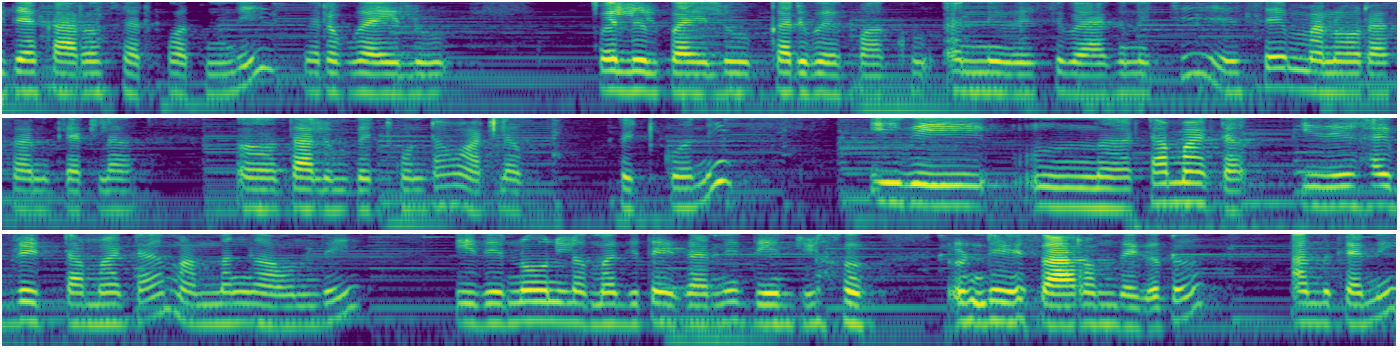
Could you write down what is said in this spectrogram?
ఇదే కారం సరిపోతుంది. మిరపకాయలు వెల్లుల్లిపాయలు కరివేపాకు అన్నీ వేసి వేగనిచ్చి సేమ్ మనం రసానికి ఎట్లా తాలింపు పెట్టుకుంటాం అట్లా పెట్టుకొని ఇవి టమాటా. ఇది హైబ్రిడ్ టమాటా మందంగా ఉంది. ఇది నూనెలో మగ్గితే కానీ దీంట్లో ఉండే సారం దిగదు. అందుకని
